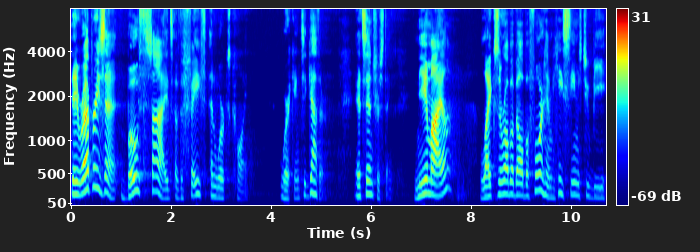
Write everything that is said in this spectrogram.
they represent both sides of the faith and works coin working together. It's interesting. Nehemiah like Zerubbabel before him, he seems to be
